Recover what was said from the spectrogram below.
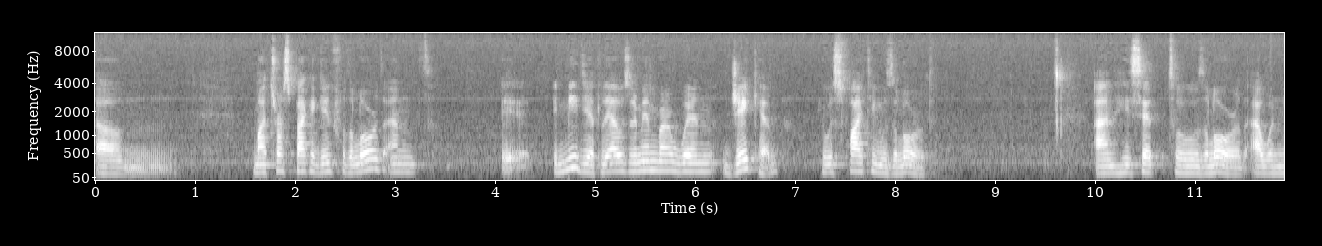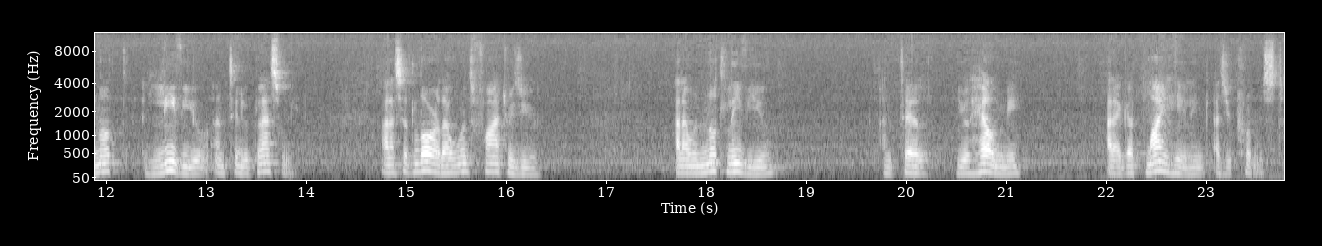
um, my trust back again for the Lord and uh, immediately I was remember when Jacob he was fighting with the Lord. And he said to the Lord I will not leave you until you bless me. And I said Lord I won't fight with you. And I will not leave you until you heal me and I got my healing as you promised.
